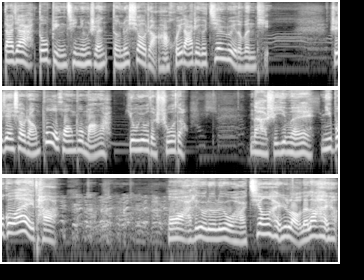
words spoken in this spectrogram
大家啊都屏气凝神，等着校长啊回答这个尖锐的问题。只见校长不慌不忙啊，悠悠地说道：“那是因为你不够爱他。”哇，六六六啊，姜还是老的辣呀！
